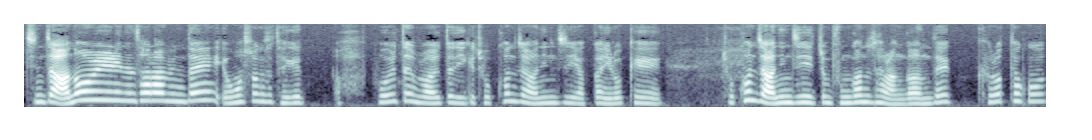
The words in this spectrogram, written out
진짜 안 어울리는 사람인데 영화 속에서 되게 아, 보일 듯말듯 이게 조컨지 아닌지 약간 이렇게 조컨지 아닌지 좀 분간도 잘 안 가는데 그렇다고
